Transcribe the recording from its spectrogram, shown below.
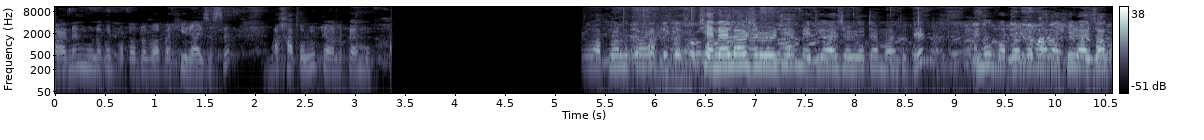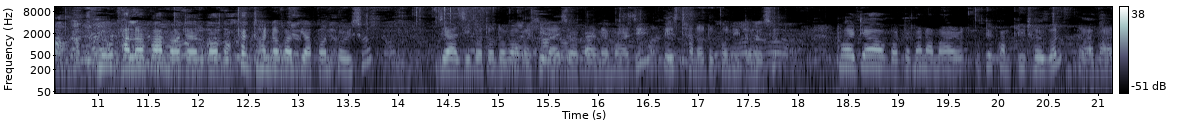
কাৰণে মোৰ লগত বটদ্ৰৱাবাসী ৰাইজ আছে। আশা কৰোঁ তেওঁলোকে মোক আৰু আপোনালোকৰ চেনেলৰ জৰিয়তে মিডিয়াৰ জৰিয়তে মই গোটেই মোক বটদ্ৰৱাবাসী ৰাইজক মোৰ ফালৰ পৰা মই তেওঁলোকক অশেষ ধন্যবাদ জ্ঞাপন কৰিছোঁ যে আজি বটদ্ৰৱাবাসী ৰাইজৰ কাৰণে মই আজি এই স্থানত উপনীত হৈছোঁ। মই এতিয়া বৰ্তমান আমাৰ গোটেই কমপ্লিট হৈ গ'ল আমাৰ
